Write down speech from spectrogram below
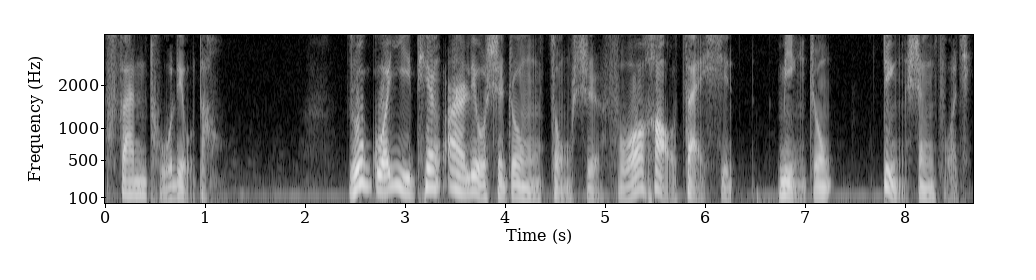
三途六道。如果一天二六时中总是佛号在心，命中定生佛前。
